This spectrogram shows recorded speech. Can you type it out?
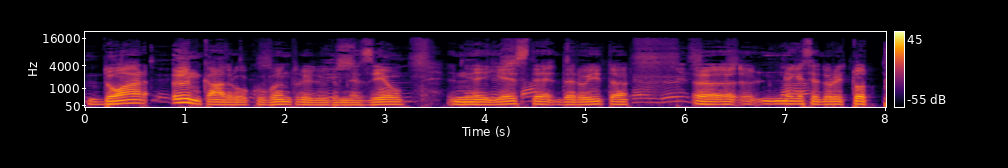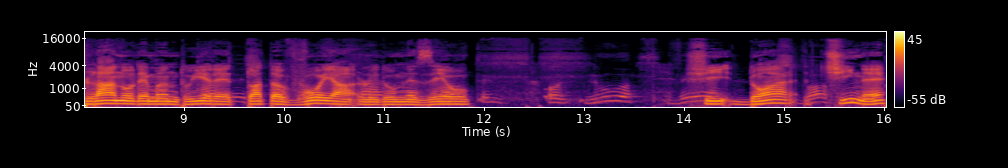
Doar în cadrul cuvântului lui Dumnezeu ne este dăruită, uh, ne este dăruit tot planul de mântuire, toată voia lui Dumnezeu și doar cine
